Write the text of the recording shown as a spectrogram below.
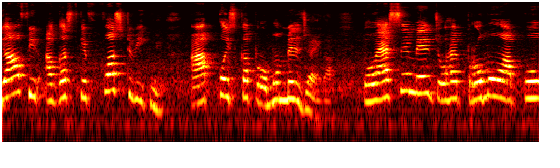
या फिर अगस्त के फ़र्स्ट वीक में आपको इसका प्रोमो मिल जाएगा। तो ऐसे में जो है प्रोमो आपको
